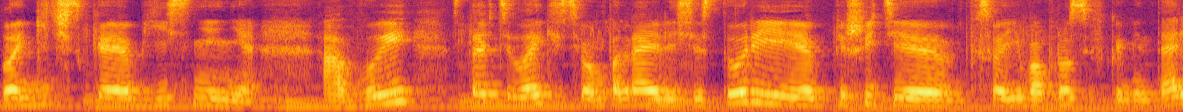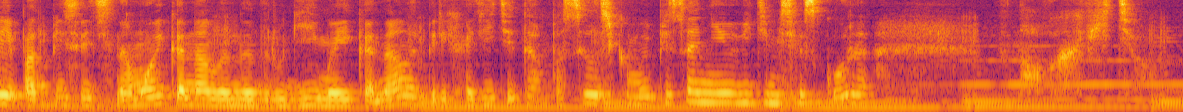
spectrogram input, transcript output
логическое объяснение. А вы ставьте лайк, если вам понравились истории, пишите свои вопросы в комментарии, подписывайтесь на мой канал и на другие мои каналы, переходите там по ссылочкам в описании. Увидимся скоро в новых видео.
